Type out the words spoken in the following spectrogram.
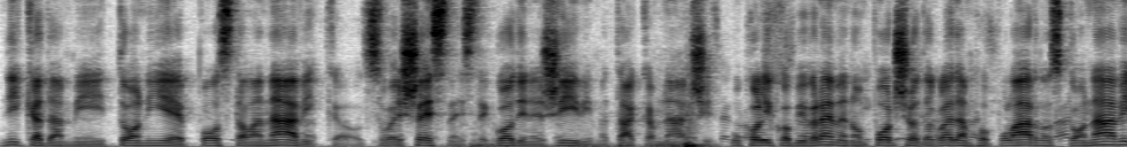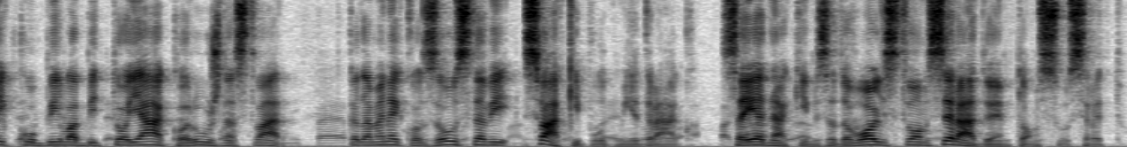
Nikada mi to nije postala navika. Od svoje 16. godine živim na takav način. Ukoliko bi vremenom počeo da gledam popularnost kao naviku, bila bi to jako ružna stvar. Kada me neko zaustavi, svaki put mi je drago. Sa jednakim zadovoljstvom se radujem tom susretu.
